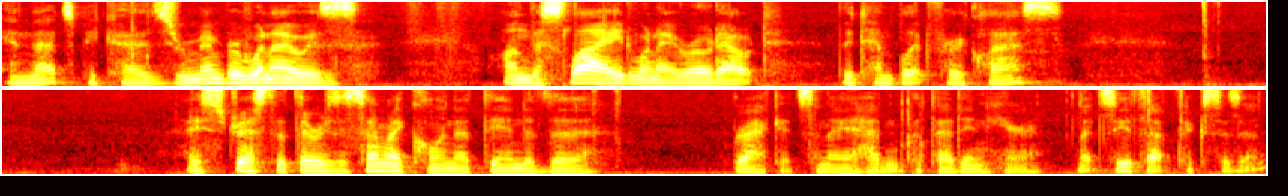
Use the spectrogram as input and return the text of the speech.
And that's because, remember when I was on the slide, when I wrote out the template for a class, I stressed that there was a semicolon at the end of the brackets, and I hadn't put that in here. Let's see if that fixes it.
